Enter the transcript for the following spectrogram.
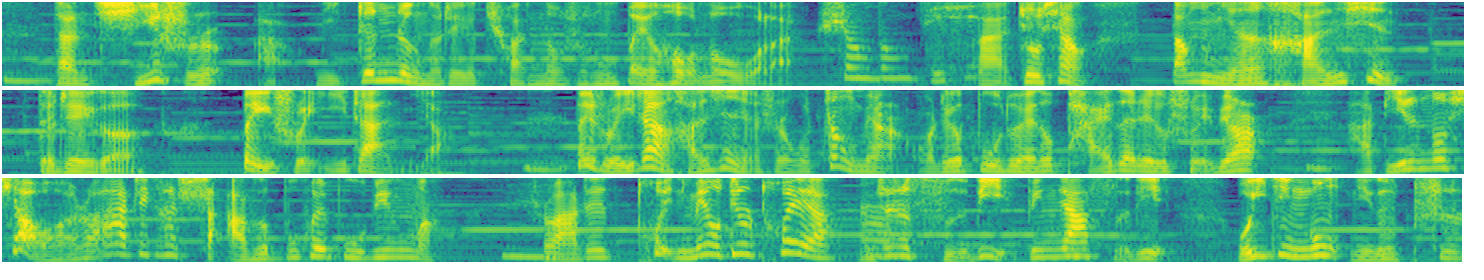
嗯，但其实啊，你真正的这个拳头是从背后搂过来，声东击西。哎，就像当年韩信的这个背水一战一样。嗯背水一战，韩信也是，我正面我这个部队都排在这个水边啊，敌人都笑话说啊，这看傻子不会步兵嘛，嗯是吧？这退你没有地儿退啊，你这是死地，兵家死地。我一进攻，你的是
